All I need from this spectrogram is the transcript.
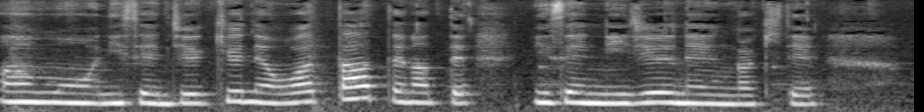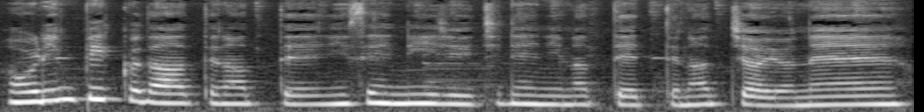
ああもう2019年終わったってなって2020年が来てオリンピックだってなって2021年になってってなっちゃうよね。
